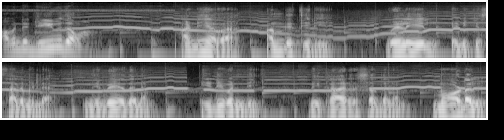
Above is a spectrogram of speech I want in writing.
അവന്റെ ജീവിതമാണ്. അണിയറ അന്ത്യത്തിരി വെളിയിൽ എനിക്ക് സ്ഥലമില്ല. നിവേദനം ഇടിവണ്ടി വികാരസദനം മോഡൽ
